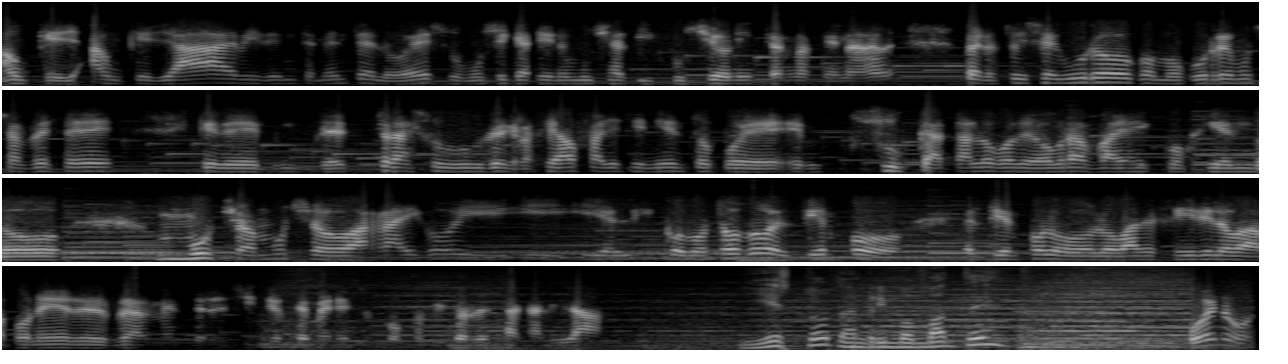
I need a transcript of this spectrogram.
aunque, aunque ya evidentemente lo es, su música tiene mucha difusión internacional, pero estoy seguro, como ocurre muchas veces, que, tras su desgraciado fallecimiento, pues su catálogo de obras va a ir cogiendo mucho, mucho arraigo y, el, como todo, el tiempo, el tiempo lo, lo va a decir y lo va a poner realmente en el sitio que merece un compositor de esta calidad. ¿Y esto tan rimbombante? Bueno,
